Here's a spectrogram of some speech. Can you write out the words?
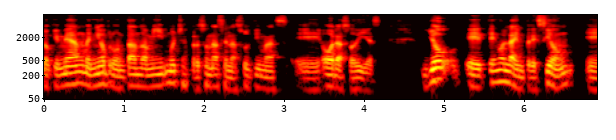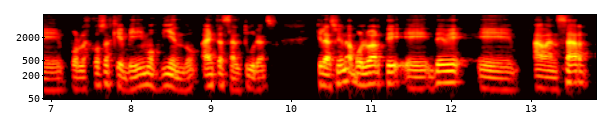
Lo que me han venido preguntando a mí muchas personas en las últimas eh, horas o días. Yo tengo la impresión, por las cosas que venimos viendo a estas alturas, que la señora Boluarte eh, debe eh, avanzar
